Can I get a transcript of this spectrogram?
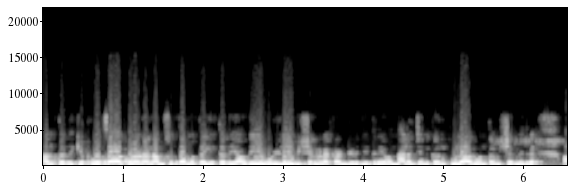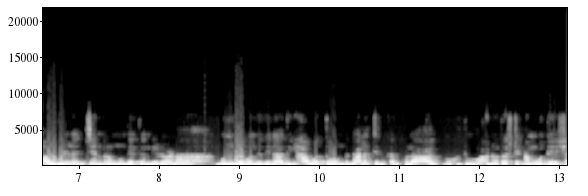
ಅಂಥದ್ದಕ್ಕೆ ಪ್ರೋತ್ಸಾಹ ಕೊಡೋಣ. ನಮ್ಮ ಸುತ್ತಮುತ್ತ ಇಂಥದ್ದು ಯಾವುದೇ ಒಳ್ಳೆ ವಿಷಯಗಳನ್ನ ಕಂಡುಹಿಡಿದಿದ್ರೆ, ಒಂದು ನಾಲ್ಕು ಜನಕ್ಕೆ ಅನುಕೂಲ ಆಗುವಂಥ ವಿಷಯಗಳಿದ್ರೆ ಅವುಗಳನ್ನ ಜನರ ಮುಂದೆ ತಂದಿಡೋಣ. ಮುಂದೆ ಒಂದು ದಿನ ಅದು ಯಾವತ್ತೋ ಒಂದು ನಾಲ್ಕು ಜನಕ್ಕೆ ಅನುಕೂಲ ಆಗಬಹುದು ಅನ್ನೋದಷ್ಟೇ. ನಮ್ಮ ಉದ್ದೇಶ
